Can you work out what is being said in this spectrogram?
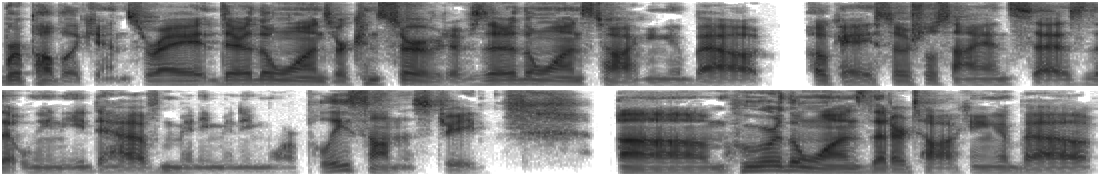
Republicans, right? They're the ones, or conservatives, they're the ones talking about, okay, social science says that we need to have many, many more police on the street. Um, who are the ones that are talking about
